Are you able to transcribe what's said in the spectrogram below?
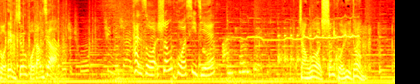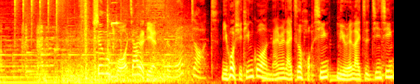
锁定生活当下，探索生活细节，掌握生活律动。生活加热点。你或许听过男人来自火星，女人来自金星。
